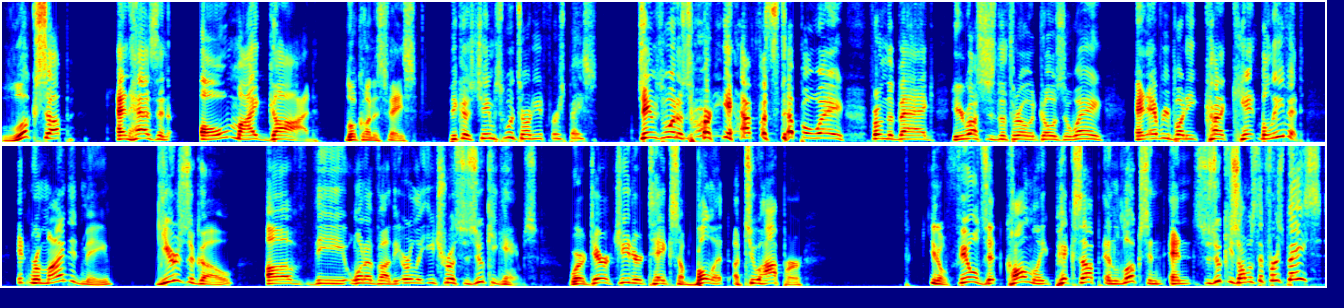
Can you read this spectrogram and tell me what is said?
looks up, and has an oh my god look on his face because James Wood's already at first base. James Wood is already half a step away from the bag. He rushes the throw, it goes away, and everybody kind of can't believe it. It reminded me years ago of the one of uh, the early Ichiro Suzuki games where Derek Jeter takes a bullet, a two hopper, you know, fields it calmly, picks up and looks, and, and Suzuki's almost at first base.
